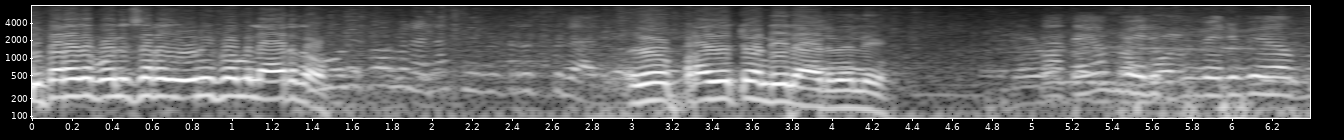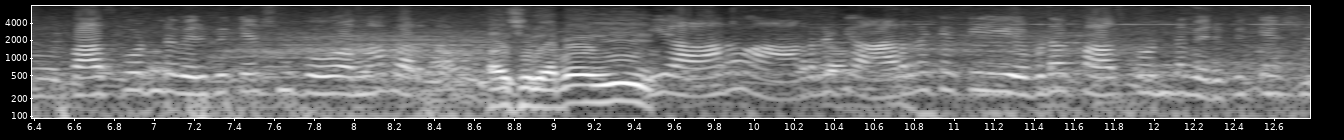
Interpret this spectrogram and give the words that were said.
ഈ പറയുന്ന പോലീസുകാരെ യൂണിഫോമിലായിരുന്നോ? യൂണിഫോമിലല്ല സിവിൽ ഡ്രസ്സിലായിരുന്നു. ഒരു പ്രൈവറ്റ് വണ്ടിയിലായിരുന്നു അല്ലേ? അദ്ദേഹം പാസ്പോർട്ടിന്റെ വെരിഫിക്കേഷൻ പോവാന്നാ പറഞ്ഞത്. അത് ശരി അപ്പോൾ ഈ ആറ് പാസ്പോർട്ടിന്റെ വെരിഫിക്കേഷൻ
